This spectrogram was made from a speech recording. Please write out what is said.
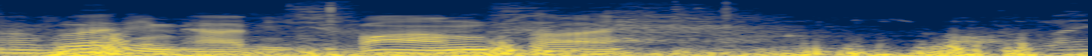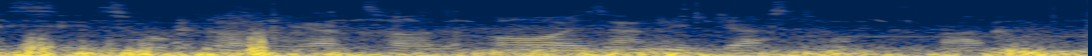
I've let him have his fun, so Oh, at least he's hooked on the outside. Oh, he's only just on the button.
